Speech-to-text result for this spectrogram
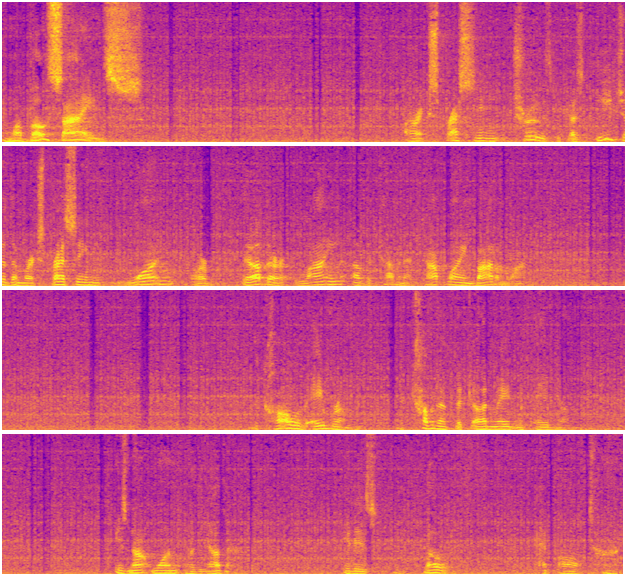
And while both sides are expressing truth because each of them are expressing one or the other line of the covenant, top line, bottom line. The call of Abram, the covenant that God made with Abram, is not one or the other. It is both at all times.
